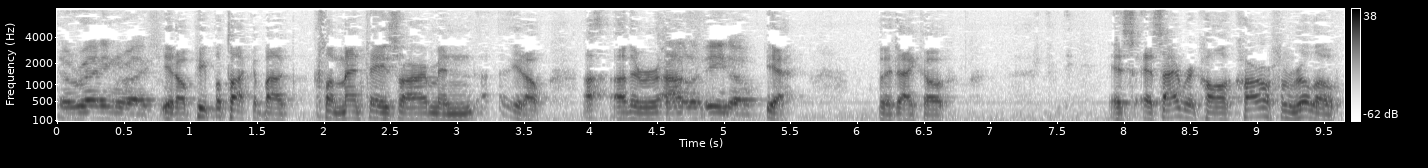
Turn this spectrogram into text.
The Reading rifle. You know, people talk about Clemente's arm and, you know, uh, other. out- Colavito. yeah. But I go, as, as I recall, Carl Furillo,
